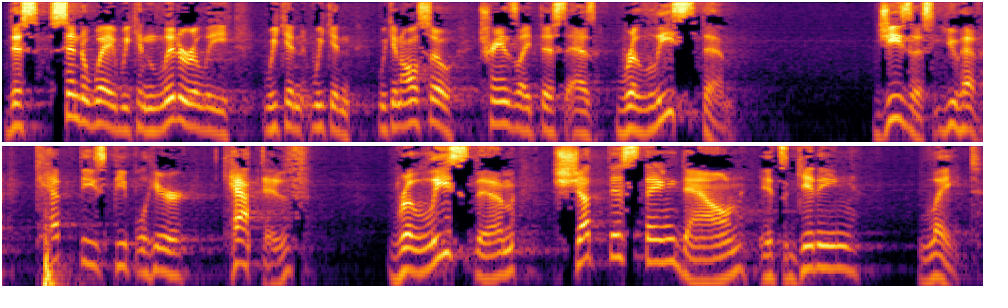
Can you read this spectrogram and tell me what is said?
This send away, we can literally, we can, we can, we can also translate this as release them. Jesus, you have kept these people here captive. Release them. Shut this thing down. It's getting late.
